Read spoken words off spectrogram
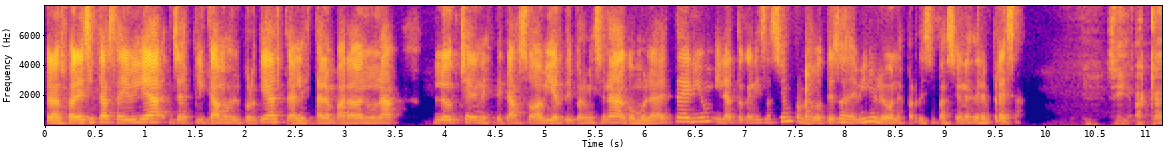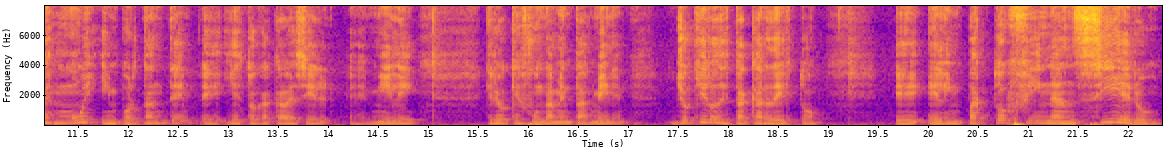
Transparencia y trazabilidad, ya explicamos el porqué al, al estar amparado en una blockchain, en este caso abierta y permisionada como la de Ethereum, y la tokenización por las botellas de vino y luego las participaciones de la empresa. Sí, acá es muy importante, eh, y esto que acaba de decir eh, Mili, creo que es fundamental. Miren, yo quiero destacar de esto eh, el impacto financiero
